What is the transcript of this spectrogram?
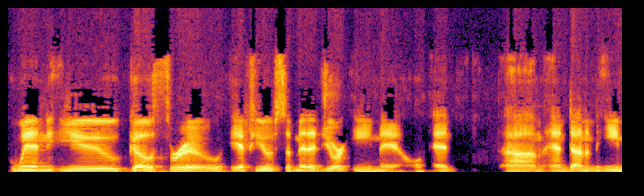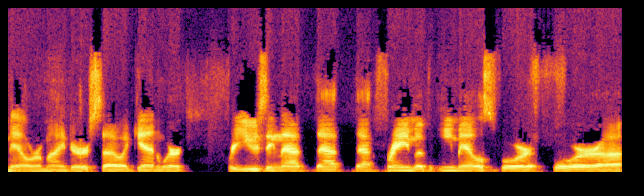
when you go through, if you have submitted your email and um, and done an email reminder, so again, we're we're using that that that frame of emails for for uh,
